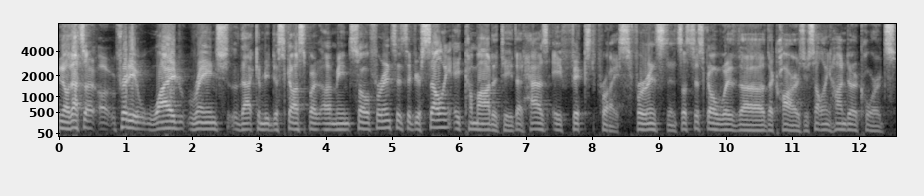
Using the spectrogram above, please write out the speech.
you know that's a, a, pretty wide range that can be discussed but i mean so for instance if you're selling a commodity that has a fixed price for instance let's just go with uh, the cars you're selling honda accords.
